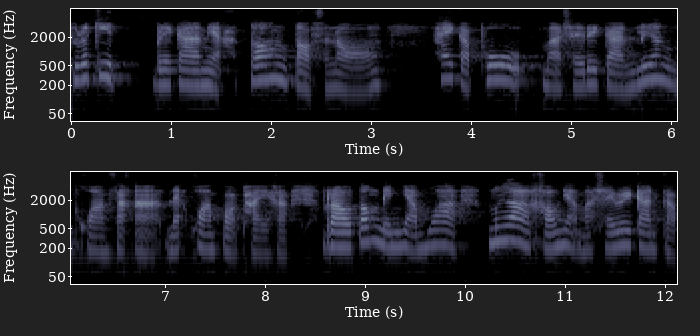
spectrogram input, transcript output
ธุรกิจบริการเนี่ยต้องตอบสนองให้กับผู้มาใช้บริการเรื่องความสะอาดและความปลอดภัยค่ะ เราต้องเน้นย้ำว่าเมื่อเขาเนี่ยมาใช้บริการกับ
